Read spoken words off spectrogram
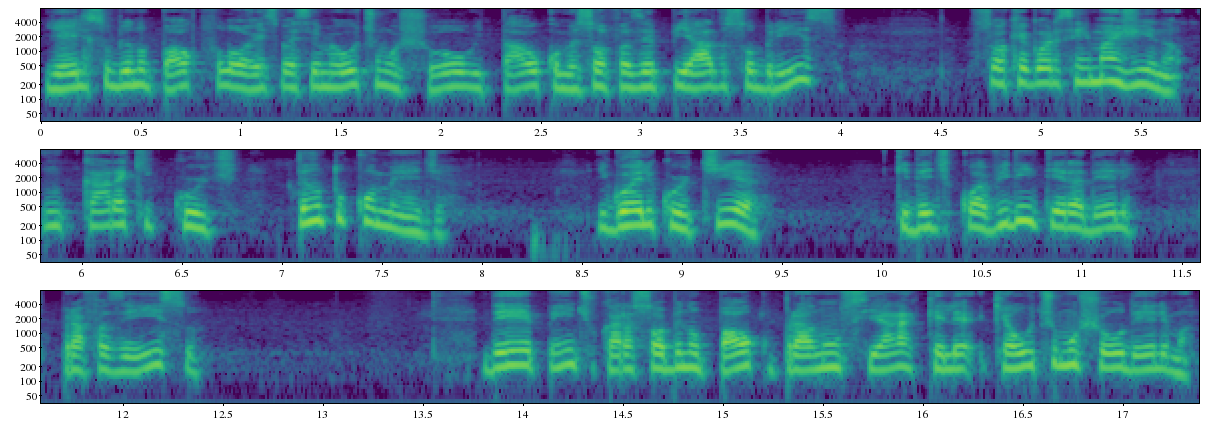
E aí ele subiu no palco e falou, oh, esse vai ser meu último show e tal. Começou a fazer piada sobre isso. Só que agora você imagina, um cara que curte tanto comédia, igual ele curtia, que dedicou a vida inteira dele para fazer isso, de repente o cara sobe no palco para anunciar que, ele é, que é o último show dele, mano.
